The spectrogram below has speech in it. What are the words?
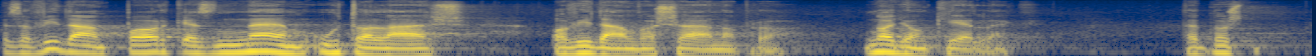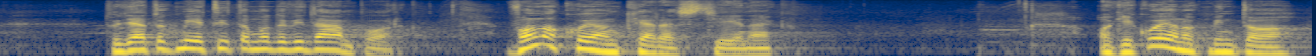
ez a Vidám Park, ez nem utalás a Vidám vasárnapra. Nagyon kérlek. Tehát most, tudjátok miért itt a Vidám Park? Vannak olyan keresztjének, akik olyanok, mint, a,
